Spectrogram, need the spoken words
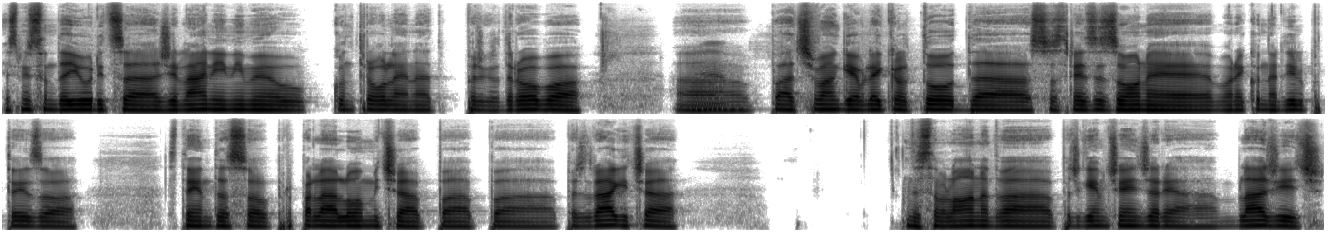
jaz mislim, da Jurica že lani ni imel kontrole nad garderobo. Uh, Ja. Pač vam je vlekel to, da so sred sezone rekel, naredili potezo s tem, da so pripeljali Lomiča pa, pa pač Dragiča, da sta bila ona dva pač game changerja, Blažič.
